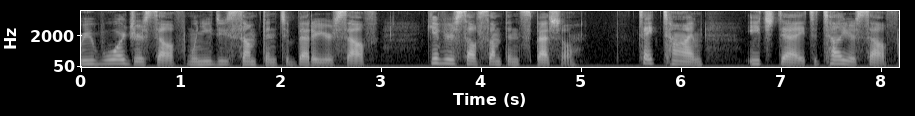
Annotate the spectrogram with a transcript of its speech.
Reward yourself when you do something to better yourself. Give yourself something special. Take time each day to tell yourself,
